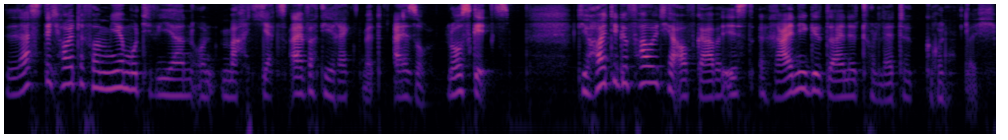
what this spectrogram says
Lass dich heute von mir motivieren und mach jetzt einfach direkt mit. Also, los geht's. Die heutige Faultieraufgabe ist, reinige deine Toilette gründlich.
